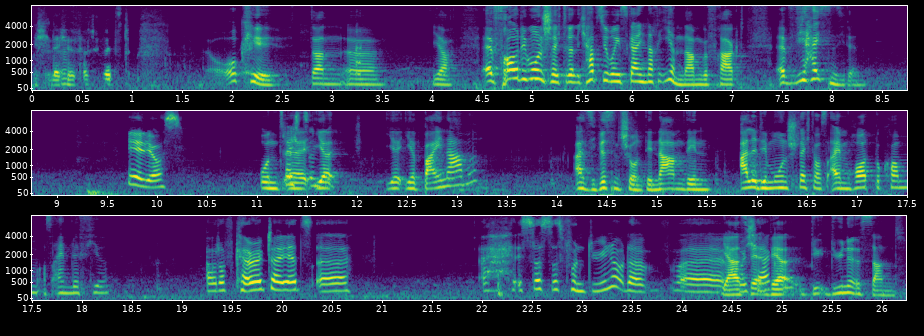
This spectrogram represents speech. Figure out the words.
Ich lächle verschwitzt. Okay, dann, äh, ja. Äh, Frau Dämonenschlechterin, ich habe Sie übrigens gar nicht nach Ihrem Namen gefragt. Äh, wie heißen Sie denn? Helios. Und äh, ihr, ihr, ihr Beiname? Ah, Sie wissen schon, den Namen, den alle Dämonenschlechter aus einem Hort bekommen, aus einem der vier. Out of Character jetzt, äh. äh, Ist das das von Düne oder äh, ja, es wär, wär, Düne ist Sand.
